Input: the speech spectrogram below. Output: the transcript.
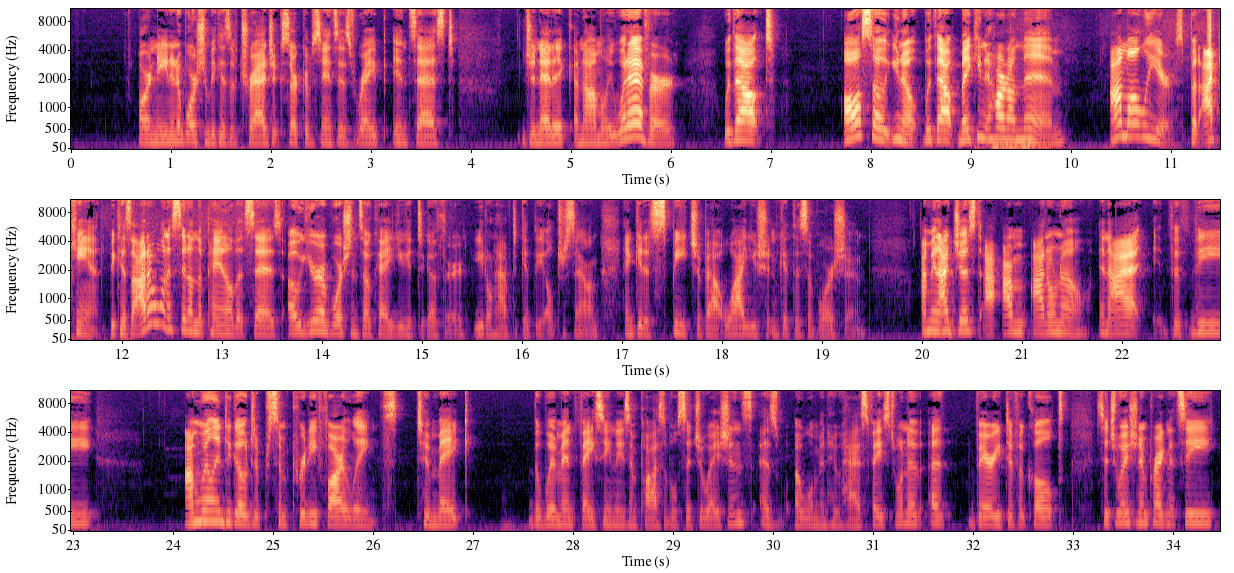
or need an abortion because of tragic circumstances, rape, incest, genetic anomaly, whatever, without also, you know, without making it hard on them I'm all ears, but I can't because I don't want to sit on the panel that says, "Oh, your abortion's okay. You get to go through. You don't have to get the ultrasound and get a speech about why you shouldn't get this abortion." I mean, I just I, I'm I don't know, and I the the I'm willing to go to some pretty far lengths to make the women facing these impossible situations, as a woman who has faced one of a very difficult situation in pregnancy,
